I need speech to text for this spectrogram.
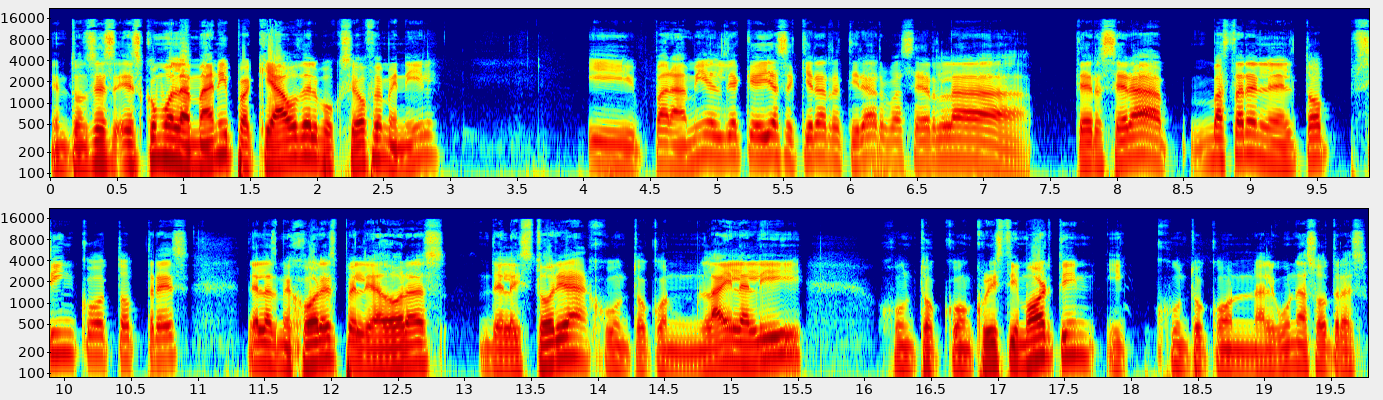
Entonces es como la Manny Pacquiao del boxeo femenil. Y para mí el día que ella se quiera retirar va a ser la tercera, va a estar en el top 5, top 3 de las mejores peleadoras de la historia, junto con Laila Lee, junto con Christy Martin y junto con algunas otras.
